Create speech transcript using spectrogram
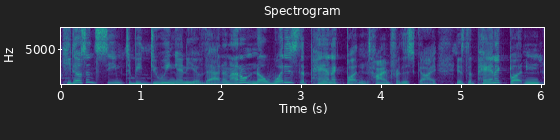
he doesn't seem to be doing any of that. And I don't know what is the panic button time for this guy? Is the panic button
